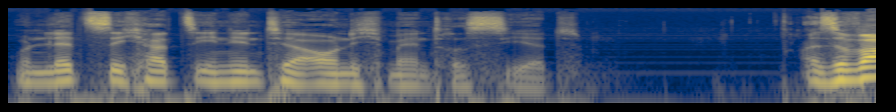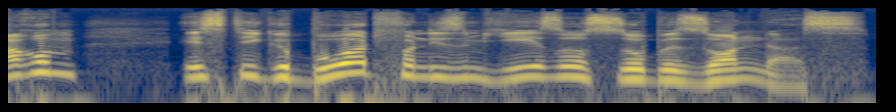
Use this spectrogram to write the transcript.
und letztlich hat es ihn hinterher auch nicht mehr interessiert. Also warum ist die Geburt von diesem Jesus so besonders?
